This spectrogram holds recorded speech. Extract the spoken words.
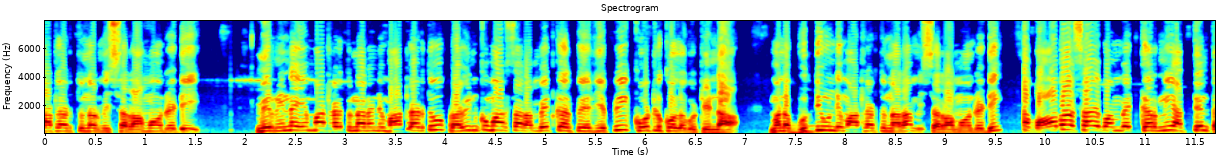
మాట్లాడుతున్నారు మిస్టర్ రామ్మోహన్ రెడ్డి. మీరు నిన్న ఏం మాట్లాడుతున్నారండి? మాట్లాడుతూ ప్రవీణ్ కుమార్ సార్ అంబేద్కర్ పేరు చెప్పి కోట్లు కొల్లగొట్టిండా. మన బుద్ధి ఉండి మాట్లాడుతున్నారా మిస్టర్ రామ్మోహన్ రెడ్డి? బాబాసాహెబ్ అంబేద్కర్ని అత్యంత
